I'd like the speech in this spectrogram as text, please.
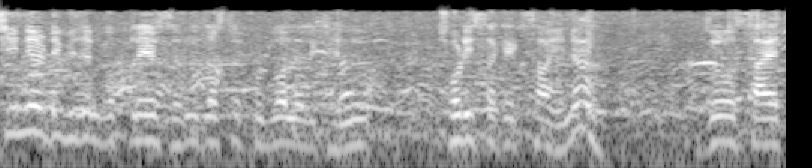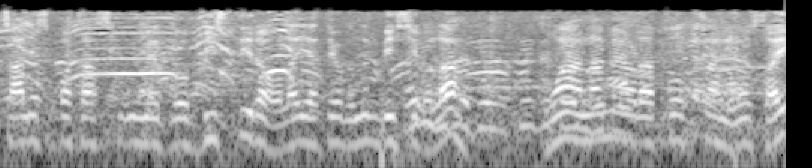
सिनियर डिभिजनको प्लेयर्सहरू जस्तो फुटबलहरू खेल्नु छोडिसकेको छ होइन जो सायद चालिस पचास उमेरको बिसतिर होला या त्योभन्दा पनि बेसी होला उहाँहरूलाई पनि एउटा प्रोत्साहन होस् है।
